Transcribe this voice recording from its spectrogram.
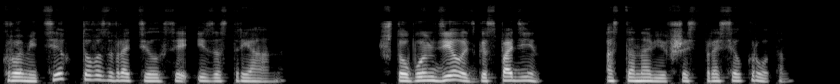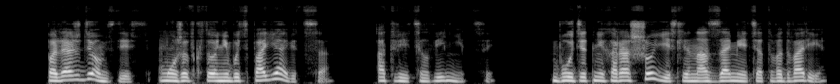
кроме тех, кто возвратился из Астриана. «Что будем делать, господин?» Остановившись, спросил Кротон. «Подождем здесь, может, кто-нибудь появится», — ответил Вениций. «Будет нехорошо, если нас заметят во дворе».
